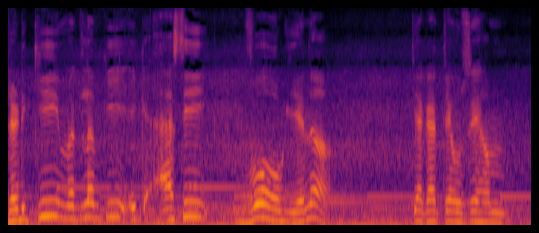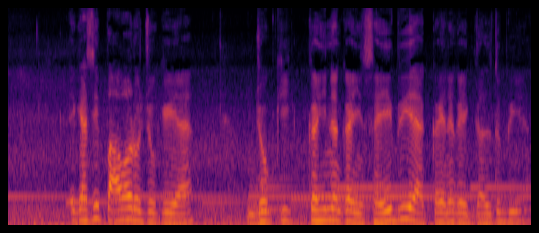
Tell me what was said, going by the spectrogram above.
लड़की मतलब कि एक ऐसी वो होगी है ना, क्या कहते हैं उसे हम, एक ऐसी पावर हो चुकी है जो कि कहीं ना कहीं सही भी है, कहीं ना कहीं गलत भी है।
